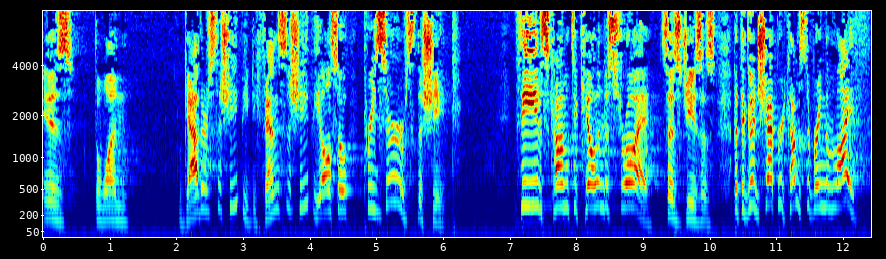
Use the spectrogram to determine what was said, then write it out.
is the one who gathers the sheep, he defends the sheep, he also preserves the sheep. Thieves come to kill and destroy, says Jesus, but the good shepherd comes to bring them life.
